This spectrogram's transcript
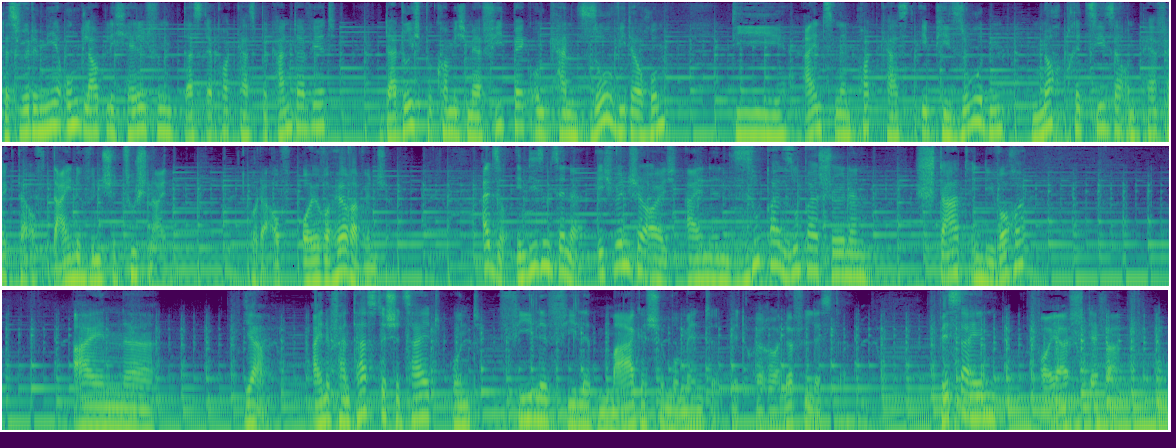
Das würde mir unglaublich helfen, dass der Podcast bekannter wird. Dadurch bekomme ich mehr Feedback und kann so wiederum die einzelnen Podcast-Episoden noch präziser und perfekter auf deine Wünsche zuschneiden. Oder auf eure Hörerwünsche. Also, in diesem Sinne, ich wünsche euch einen super, super schönen Start in die Woche. Ein, äh, ja, eine fantastische Zeit und viele, viele magische Momente mit eurer Löffelliste. Bis dahin, euer Stefan.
